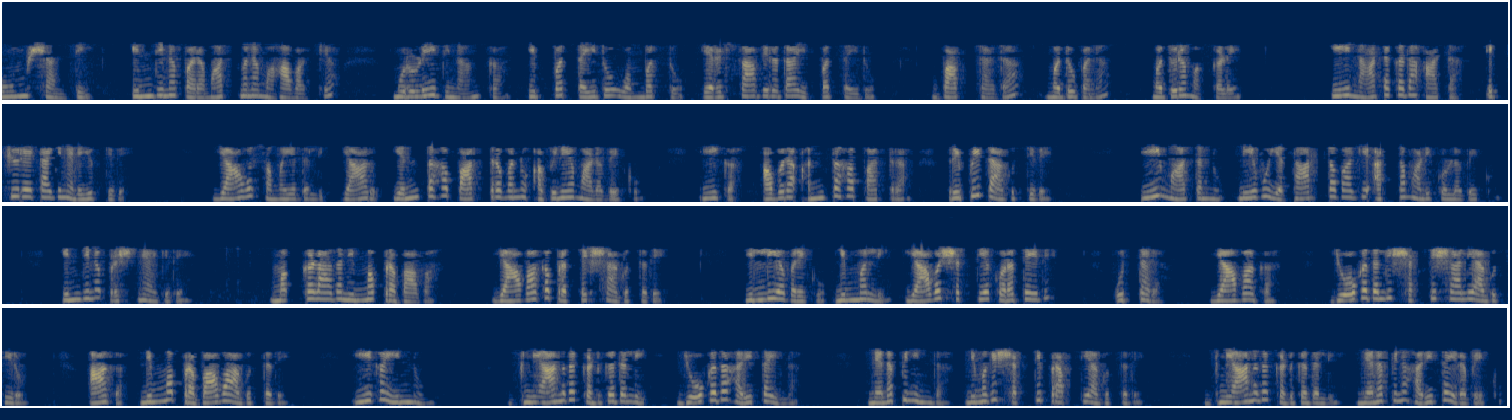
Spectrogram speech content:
ಓಂ ಶಾಂತಿ. ಇಂದಿನ ಪರಮಾತ್ಮನ ಮಹಾವಾಕ್ಯ, ಮುರುಳಿ ದಿನಾಂಕ ಇಪ್ಪತ್ತೈದು ಒಂಬತ್ತು ಎರಡ್ ಸಾವಿರದ ಇಪ್ಪತ್ತೈದು. ಬಾಪ್ತಾದ, ಮಧುಬನ, ಮಧುರ ಮಕ್ಕಳೇ, ಈ ನಾಟಕದ ಆಟ ಎಕ್ಯುರೇಟ್ ಆಗಿ ನಡೆಯುತ್ತಿದೆ. ಯಾವ ಸಮಯದಲ್ಲಿ ಯಾರು ಎಂತಹ ಪಾತ್ರವನ್ನು ಅಭಿನಯ ಮಾಡಬೇಕು? ಈಗ ಅವರ ಅಂತಹ ಪಾತ್ರ ರಿಪೀಟ್ ಆಗುತ್ತಿದೆ. ಈ ಮಾತನ್ನು ನೀವು ಯಥಾರ್ಥವಾಗಿ ಅರ್ಥ ಮಾಡಿಕೊಳ್ಳಬೇಕು. ಇಂದಿನ ಪ್ರಶ್ನೆಯಾಗಿದೆ. ಮಕ್ಕಳಾದ ನಿಮ್ಮ ಪ್ರಭಾವ ಯಾವಾಗ ಪ್ರತ್ಯಕ್ಷ ಆಗುತ್ತದೆ? ಇಲ್ಲಿಯವರೆಗೂ ನಿಮ್ಮಲ್ಲಿ ಯಾವ ಶಕ್ತಿಯ ಕೊರತೆ ಇದೆ? ಉತ್ತರ, ಯಾವಾಗ? ಯೋಗದಲ್ಲಿ ಶಕ್ತಿಶಾಲಿ ಆಗುತ್ತೀರೋ? ಆಗ ನಿಮ್ಮ ಪ್ರಭಾವ ಆಗುತ್ತದೆ. ಈಗ ಇನ್ನು ಜ್ಞಾನದ ಖಡ್ಗದಲ್ಲಿ ಯೋಗದ ಹರಿತ ಇಲ್ಲ. ನೆನಪಿನಿಂದ ನಿಮಗೆ ಶಕ್ತಿ ಪ್ರಾಪ್ತಿಯಾಗುತ್ತದೆ. ಜ್ಞಾನದ ಖಡ್ಗದಲ್ಲಿ ನೆನಪಿನ ಹರಿತ ಇರಬೇಕು.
